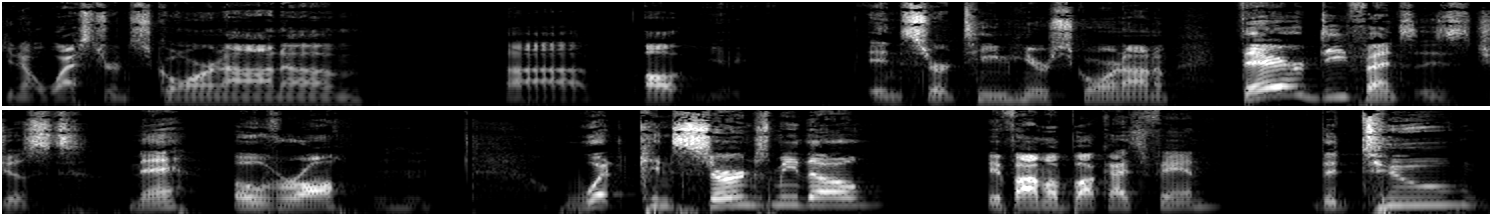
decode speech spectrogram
you know, Western scoring on them, uh, all insert team here scoring on them. Their defense is just meh overall. What concerns me though, if I'm a Buckeyes fan, the two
